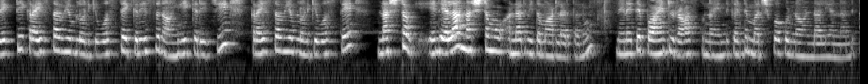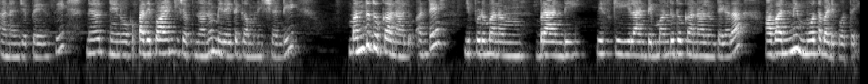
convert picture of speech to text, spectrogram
వ్యక్తి క్రైస్తవ్యంలోనికి వస్తే క్రీస్తును అంగీకరించి క్రైస్తవ్యంలోనికి వస్తే నష్టం ఎలా నష్టము అన్నది మీతో మాట్లాడతాను. నేనైతే పాయింట్లు రాసుకున్నా ఎందుకంటే మర్చిపోకుండా ఉండాలి అన్నది అని అని చెప్పేసి. నేను నేను ఒక పది పాయింట్లు చెప్తున్నాను మీరైతే గమనించండి. మందు దుకాణాలు అంటే ఇప్పుడు మనం బ్రాందీ విస్కీ ఇలాంటి మందు దుకాణాలు ఉంటాయి కదా అవన్నీ మూతబడిపోతాయి.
